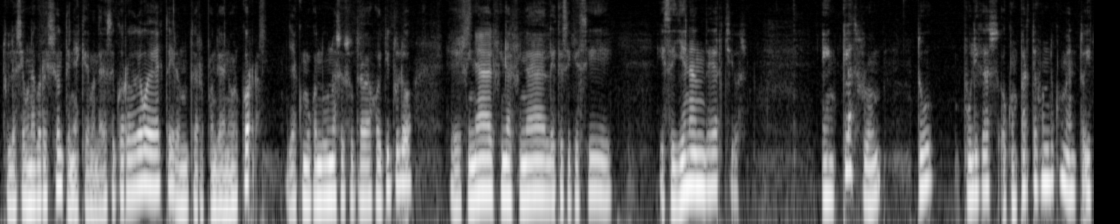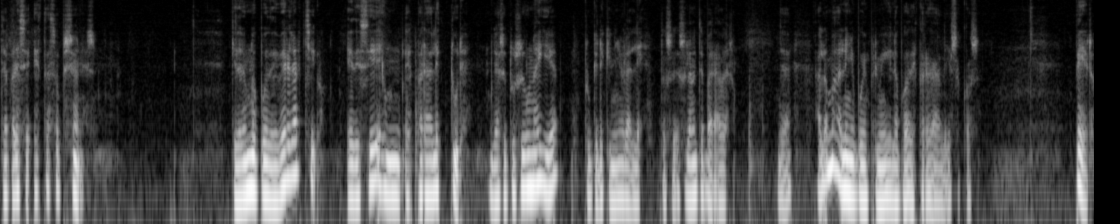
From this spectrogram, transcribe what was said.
Tú le hacías una corrección, tenías que mandar ese correo de vuelta y el alumno te respondía de nuevo el correo. Ya es como cuando uno hace su trabajo de título, eh, final, final, final, este sí que sí, y se llenan de archivos. En Classroom, tú publicas o compartes un documento y te aparecen estas opciones. Que el alumno puede ver el archivo, es decir, es, un, es para lectura. Ya si tú subes una guía, tú quieres que el niño la lea, entonces es solamente para ver. ¿ya? A lo más el niño puede imprimirla, puede descargarla y esas cosas. Pero,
